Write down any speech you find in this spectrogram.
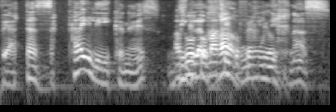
ואתה זכאי להיכנס, הוא בגללך הוא להיות- נכנס.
